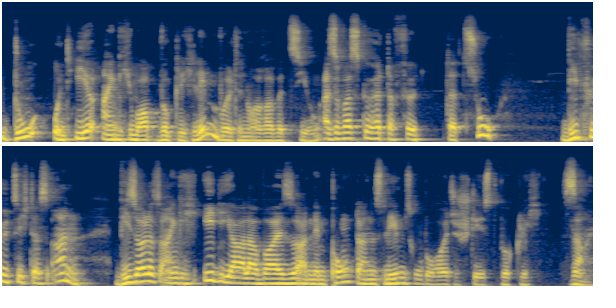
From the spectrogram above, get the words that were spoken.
du und ihr eigentlich überhaupt wirklich leben wollt in eurer Beziehung. Also was gehört dafür dazu? Wie fühlt sich das an? Wie soll es eigentlich idealerweise an dem Punkt deines Lebens, wo du heute stehst, wirklich sein?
